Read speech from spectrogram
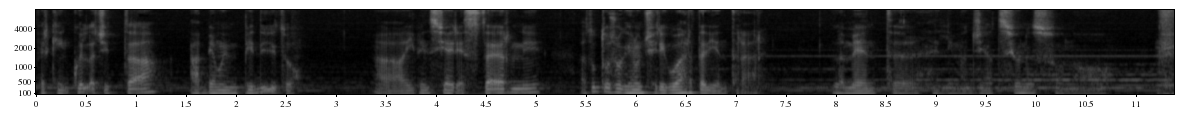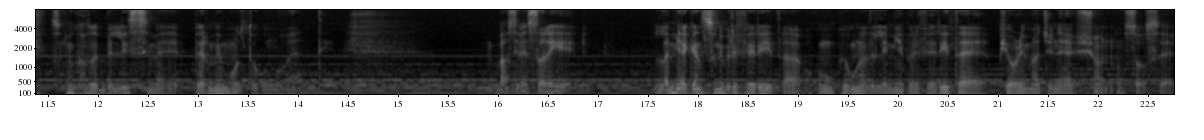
Perché in quella città abbiamo impedito ai pensieri esterni, a tutto ciò che non ci riguarda di entrare. La mente e l'immaginazione sono, sono cose bellissime e per me molto commoventi. Basti pensare che la mia canzone preferita, o comunque una delle mie preferite, è Pure Imagination, non so se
